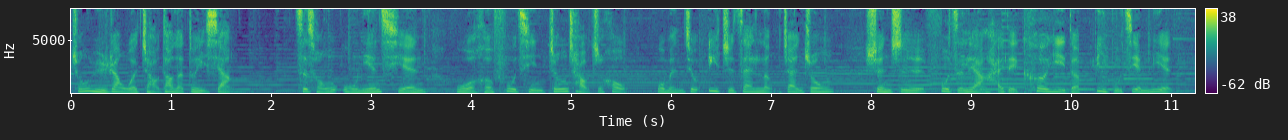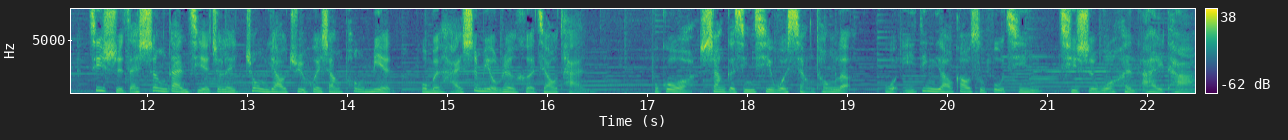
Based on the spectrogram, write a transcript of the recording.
终于让我找到了对象。自从五年前我和父亲争吵之后，我们就一直在冷战中，甚至父子俩还得刻意的避不见面。即使在圣诞节这类重要聚会上碰面，我们还是没有任何交谈。不过上个星期我想通了，我一定要告诉父亲，其实我很爱他。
